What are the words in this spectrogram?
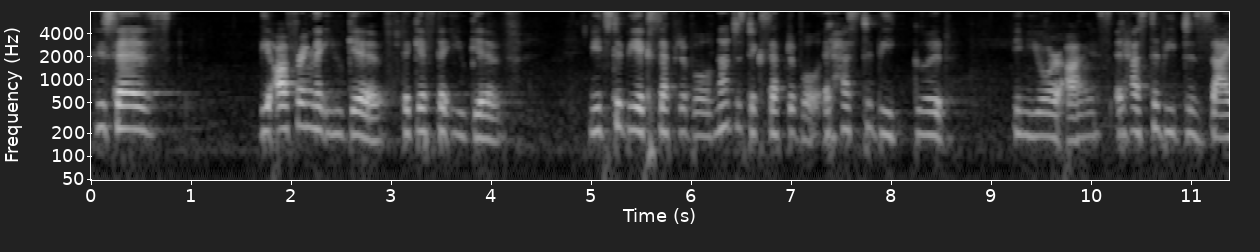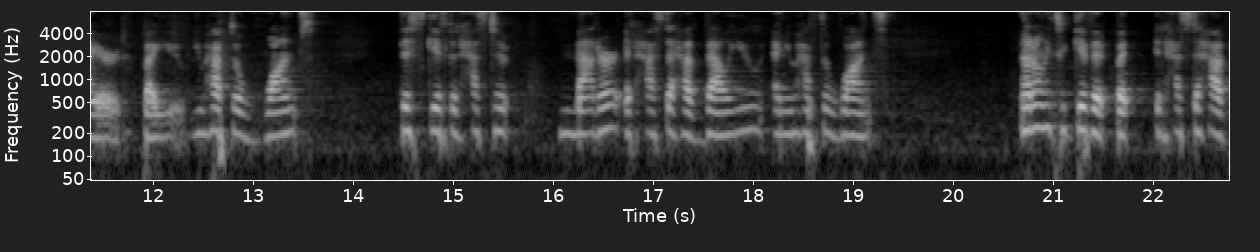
who says the offering that you give, the gift that you give, needs to be acceptable, not just acceptable, it has to be good in your eyes. It has to be desired by you. You have to want this gift. It has to matter, it has to have value, and you have to want not only to give it, but it has to have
